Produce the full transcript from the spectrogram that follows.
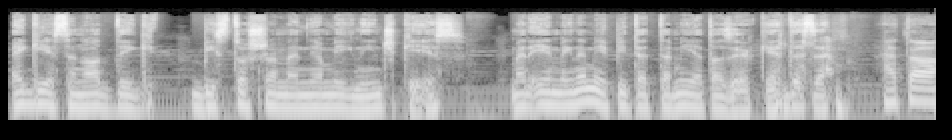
egészen addig biztosra menni, amíg nincs kész. Mert én még nem építettem ilyet, azért kérdezem. Hát, a,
